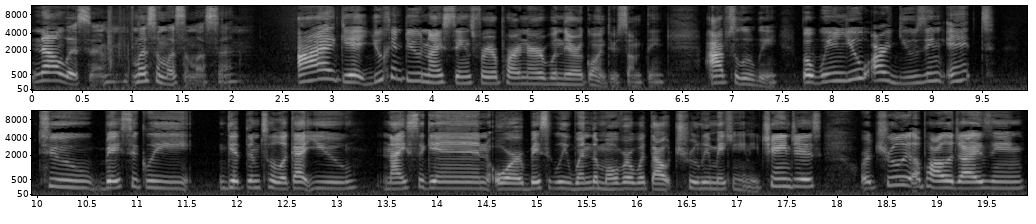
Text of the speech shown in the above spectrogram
Now listen, listen, listen, listen. I get you can do nice things for your partner when they're going through something. Absolutely. But when you are using it to basically get them to look at you nice again or basically win them over without truly making any changes or truly apologizing.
